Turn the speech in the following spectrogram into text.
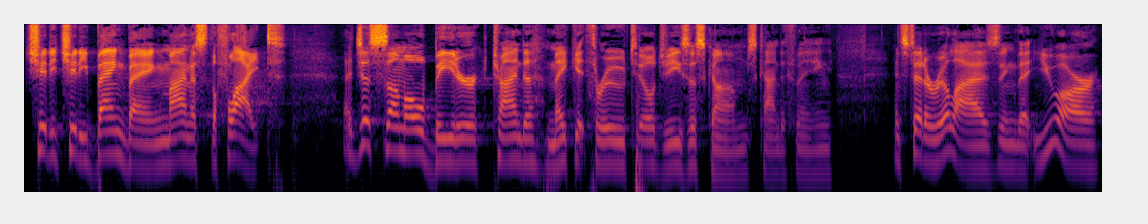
chitty chitty bang bang minus the flight. Uh, just some old beater trying to make it through till Jesus comes, kind of thing. Instead of realizing that you are,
